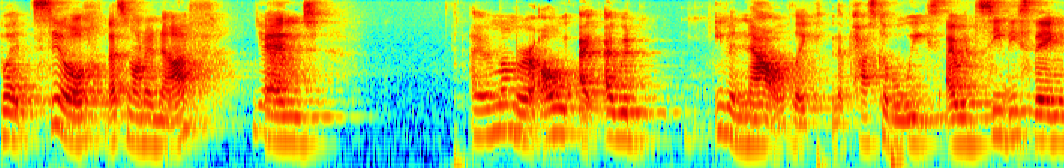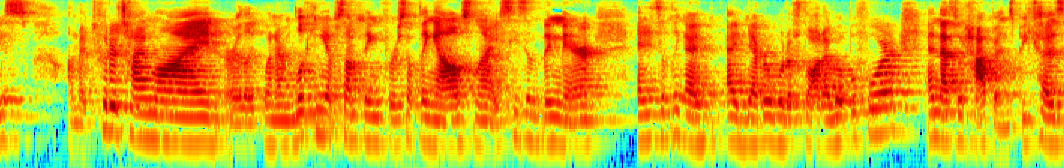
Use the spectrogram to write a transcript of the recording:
But still, that's not enough. Yeah. And I remember all I, I would even now, like in the past couple weeks, I would see these things on my Twitter timeline or like when I'm looking up something for something else and I see something there and it's something I, I never would have thought about before. And that's what happens because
